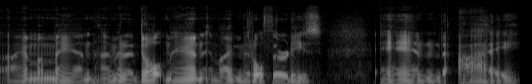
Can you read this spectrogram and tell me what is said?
I am a man. I'm an adult man in my middle 30s and I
